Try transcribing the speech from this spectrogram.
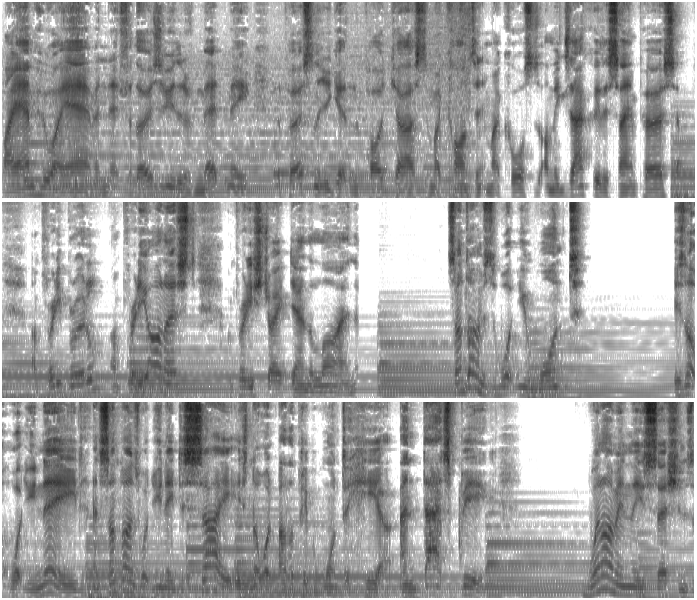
I am who I am. And for those of you that have met me, the person that you get in the podcast and my content and my courses, I'm exactly the same person. I'm pretty brutal, I'm pretty honest, I'm pretty straight down the line. Sometimes what you want is not what you need, and sometimes what you need to say is not what other people want to hear, and that's big. When I'm in these sessions,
